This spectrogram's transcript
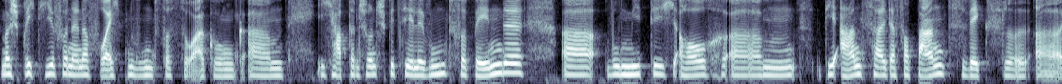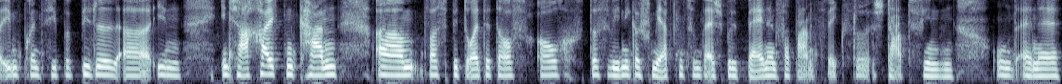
man spricht hier von einer feuchten Wundversorgung. Ähm, ich habe dann schon spezielle Wundverbände, äh, womit ich auch ähm, die Anzahl der Verbandswechsel äh, im Prinzip ein bisschen äh, in, in Schach halten kann, ähm, was das bedeutet auch, dass weniger Schmerzen zum Beispiel bei einem Verbandswechsel stattfinden. Und eine,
